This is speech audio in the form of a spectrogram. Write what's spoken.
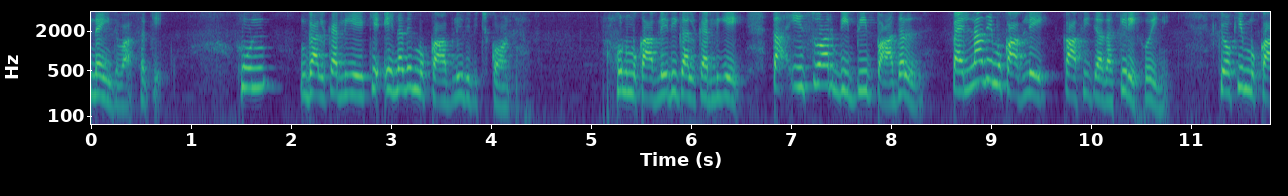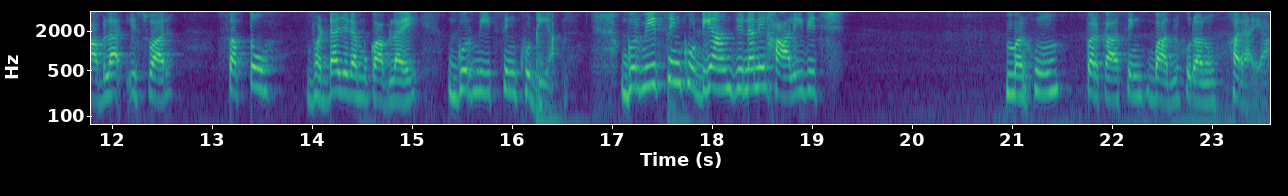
ਨਹੀਂ ਦਵਾ ਸਕੇ। ਹੁਣ ਗੱਲ ਕਰ ਲਈਏ ਕਿ ਇਹਨਾਂ ਦੇ ਮੁਕਾਬਲੇ ਦੇ ਵਿੱਚ ਕੌਣ ਹੁਣ ਮੁਕਾਬਲੇ ਦੀ ਗੱਲ ਕਰ ਲਈਏ ਤਾਂ ਇਸ ਵਾਰ ਬੀਬੀ ਬਾਦਲ ਪਹਿਲਾਂ ਦੇ ਮੁਕਾਬਲੇ ਕਾਫੀ ਜ਼ਿਆਦਾ ਘਿਰੇ ਹੋਏ ਨੇ, ਕਿਉਂਕਿ ਮੁਕਾਬਲਾ ਇਸ ਵਾਰ ਸਭ ਤੋਂ ਵੱਡਾ ਜਿਹੜਾ ਮੁਕਾਬਲਾ ਹੈ, ਗੁਰਮੀਤ ਸਿੰਘ ਖੁੱਡੀਆਂ। ਗੁਰਮੀਤ ਸਿੰਘ ਖੁੱਡੀਆਂ ਜਿਨ੍ਹਾਂ ਨੇ ਹਾਲ ਹੀ ਵਿੱਚ ਮਰਹੂਮ ਪ੍ਰਕਾਸ਼ ਸਿੰਘ ਬਾਦਲ ਹੋਰਾਂ ਨੂੰ ਹਰਾਇਆ।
